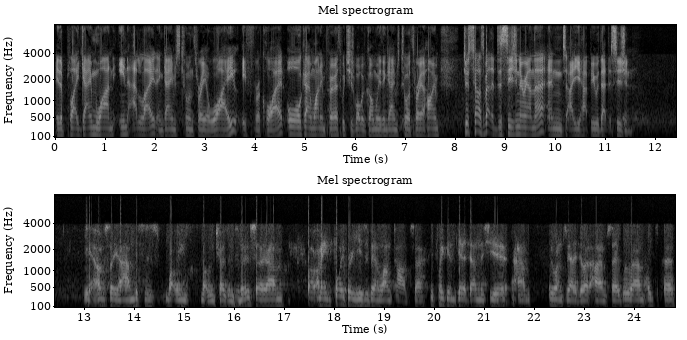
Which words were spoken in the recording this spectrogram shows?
either play game one in Adelaide and games two and three away, if required, or game one in Perth, which is what we've gone with, and games two or three at home. Just tell us about the decision around that, and are you happy with that decision? Yeah, obviously, um, this is what we what we've chosen to do. So, um, well, I mean, 43 years has been a long time. So, if we can get it done this year, um, we wanted to be able to do it at home. So, we'll um, head to Perth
